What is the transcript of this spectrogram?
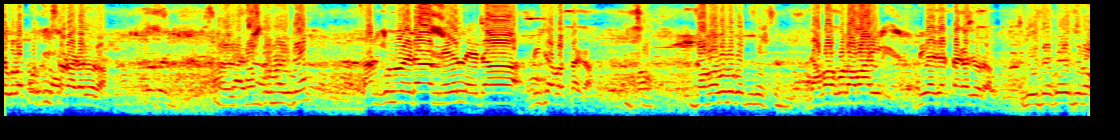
এগুলো পঁচিশশো টাকা জোড়া। সান্তনা এটা? মেল এটা বিশ হাজার টাকা। আচ্ছা জামাগুলো কত যাচ্ছেন জামাগুলো ভাই দুই হাজার টাকা জোড়া। দুই হাজার জোড়া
